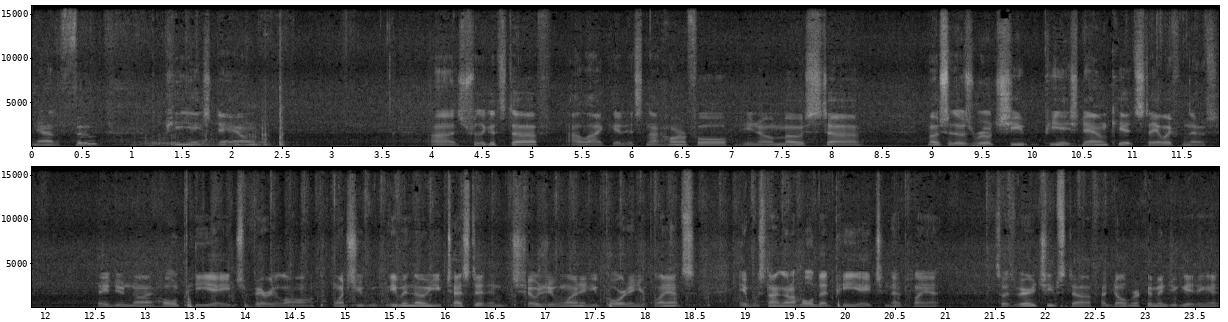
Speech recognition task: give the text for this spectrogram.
Now the FOOP, pH down, uh, it's really good stuff. I like it. It's not harmful. You know, most uh, most of those real cheap pH down kits, stay away from those. They do not hold pH very long. Once you, even though you test it and it shows you one and you pour it in your plants, it was not going to hold that pH in that plant. So it's very cheap stuff. I don't recommend you getting it.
